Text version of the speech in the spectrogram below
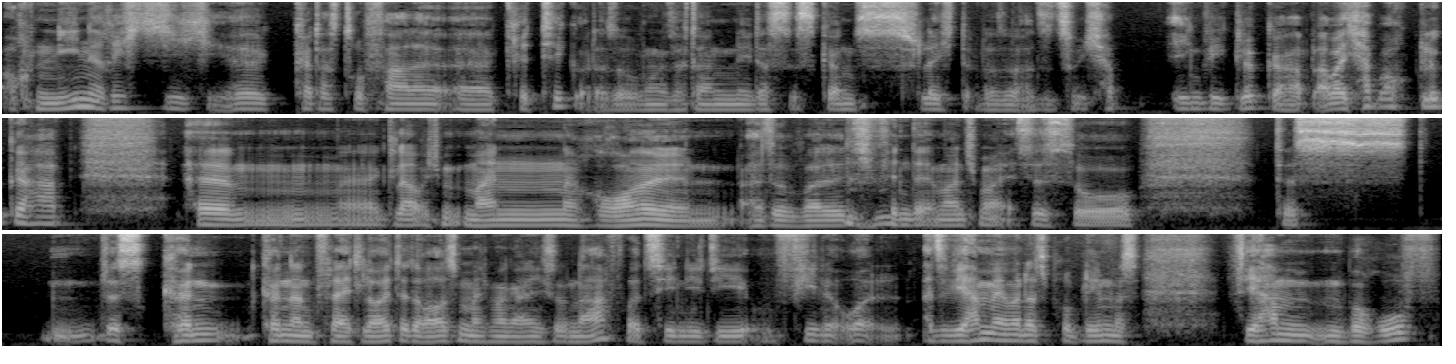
auch nie eine richtig äh, katastrophale äh, Kritik oder so, wo man gesagt hat, nee, das ist ganz schlecht oder so. Also ich habe irgendwie Glück gehabt. Aber ich habe auch Glück gehabt, ähm, äh, glaube ich, mit meinen Rollen. Also, weil mhm. ich finde, manchmal ist es so, dass das können, können dann vielleicht Leute draußen manchmal gar nicht so nachvollziehen, die, die viele, also wir haben ja immer das Problem, dass wir haben einen Beruf,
